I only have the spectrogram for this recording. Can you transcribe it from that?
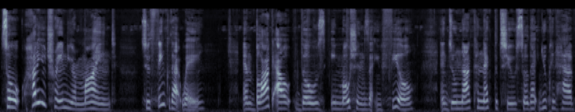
So, how do you train your mind to think that way and block out those emotions that you feel and do not connect the two so that you can have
